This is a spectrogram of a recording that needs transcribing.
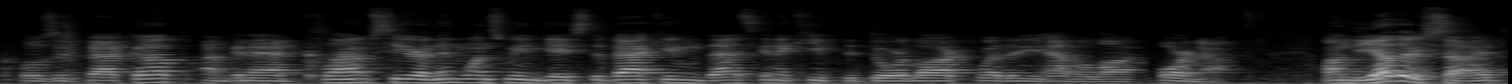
Close it back up. I'm going to add clamps here, and then once we engage the vacuum, that's going to keep the door locked, whether you have a lock or not. On the other side,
